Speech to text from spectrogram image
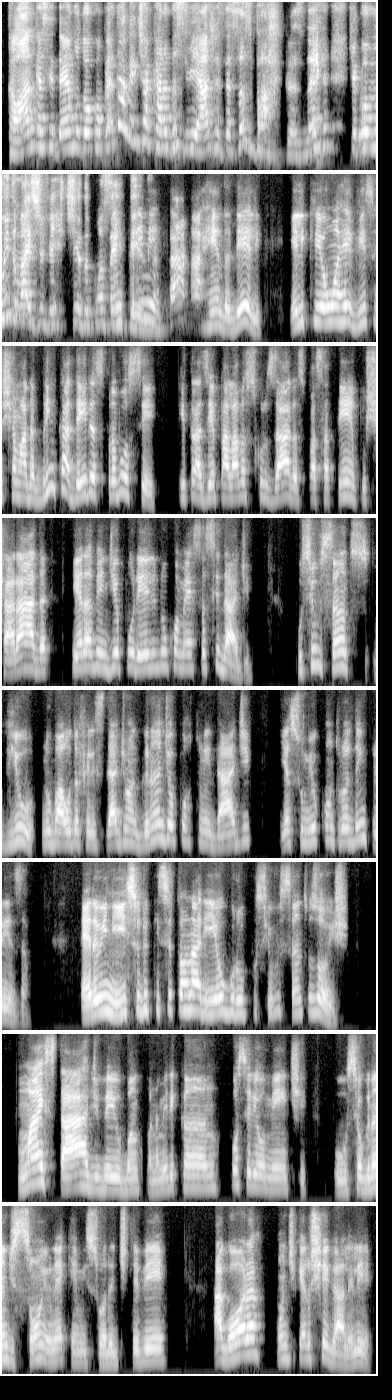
Claro que essa ideia mudou completamente a cara das viagens dessas barcas, né? Ficou muito mais divertido, com certeza. Para incrementar a renda dele, ele criou uma revista chamada Brincadeiras para Você, que trazia palavras cruzadas, passatempo, charada, e era vendia por ele no comércio da cidade. O Silvio Santos viu no baú da felicidade uma grande oportunidade e assumiu o controle da empresa. Era o início do que se tornaria o grupo Silvio Santos hoje. Mais tarde veio o Banco Pan-Americano, posteriormente o seu grande sonho, né, que é a emissora de TV. Agora, onde quero chegar, Lele?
